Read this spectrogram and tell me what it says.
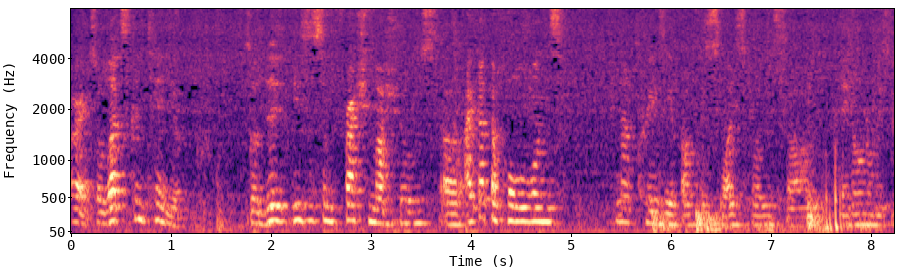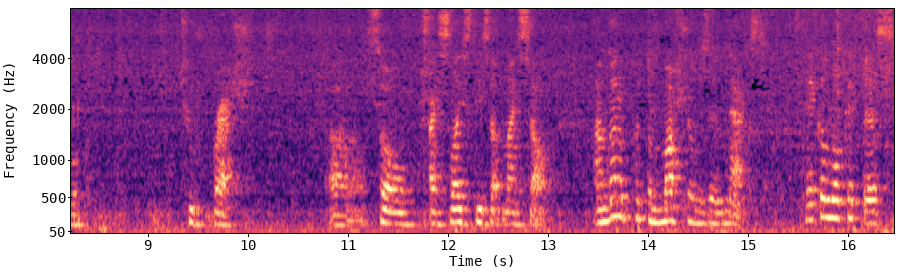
All right, so let's continue. So th these are some fresh mushrooms. Uh, I got the whole ones. I'm not crazy about the sliced ones. Um, they don't always look too fresh. Uh, so I sliced these up myself. I'm gonna put the mushrooms in next. Take a look at this.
